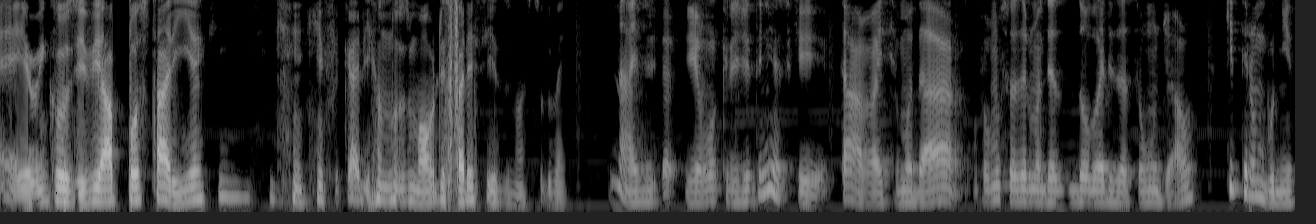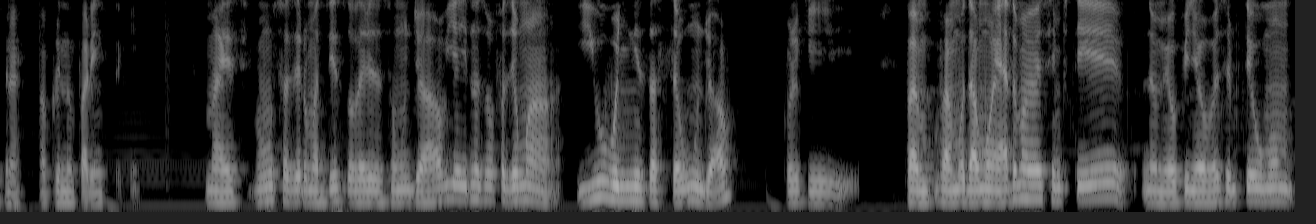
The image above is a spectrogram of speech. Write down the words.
É, eu inclusive apostaria que, que, ficariam nos moldes parecidos, mas tudo bem. Não, eu acredito nisso, que tá, vai se mudar, vamos fazer uma desdolarização mundial. Que termo bonito, né? Abrindo um parênteses aqui. Mas vamos fazer uma desdolarização mundial e aí nós vamos fazer uma yuanização mundial, porque vai, vai mudar a moeda, mas vai sempre ter, na minha opinião, vai sempre ter uma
